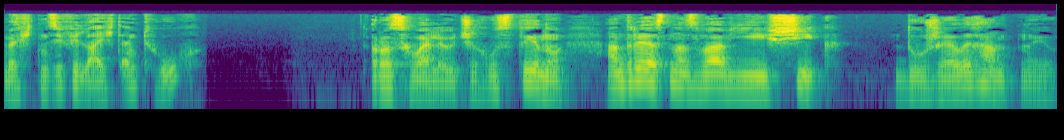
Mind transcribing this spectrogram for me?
Möchten Sie vielleicht ein Tuch? Розхвалюючи хустину, Андреас назвав її шік, дуже елегантною.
